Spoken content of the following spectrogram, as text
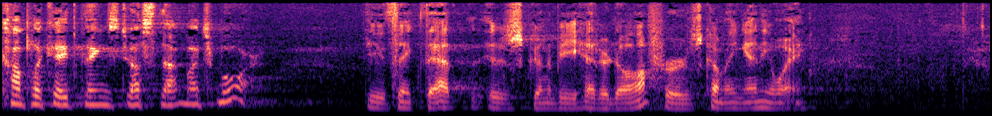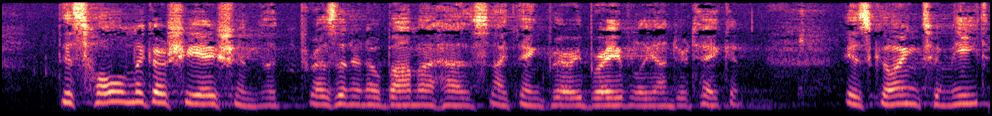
complicate things just that much more. Do you think that is going to be headed off or is coming anyway? This whole negotiation that President Obama has, I think, very bravely undertaken is going to meet,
